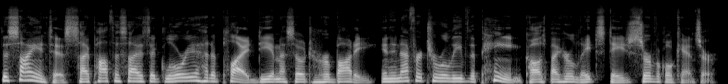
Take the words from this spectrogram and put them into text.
The scientists hypothesized that Gloria had applied DMSO to her body in an effort to relieve the pain caused by her late stage cervical cancer.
